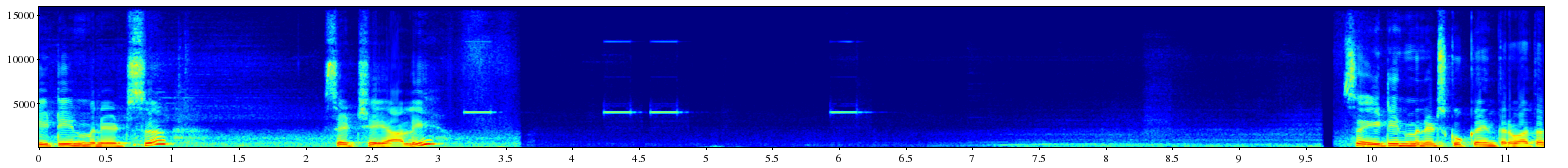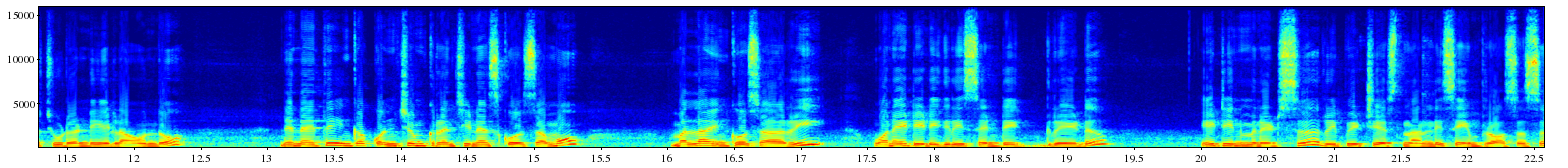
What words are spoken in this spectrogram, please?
eighteen minutes set చేయాలి. సో ఎయిటీన్ మినిట్స్ కుక్ అయిన తర్వాత చూడండి ఎలా ఉందో. నేనైతే ఇంకా కొంచెం క్రంచీనెస్ కోసము మళ్ళీ ఇంకోసారి one eighty degree centigrade eighteen minutes repeat చేస్తున్నానండి సేమ్ ప్రాసెస్.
